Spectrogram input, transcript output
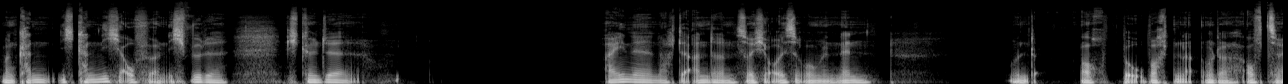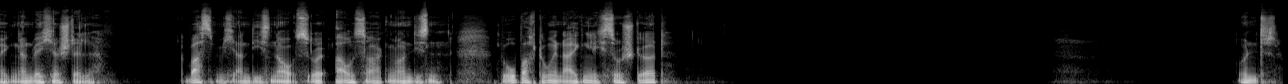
Man kann, ich kann nicht aufhören. Ich würde, ich könnte eine nach der anderen solche Äußerungen nennen und auch beobachten oder aufzeigen, an welcher Stelle, was mich an diesen Aus Aussagen, an diesen Beobachtungen eigentlich so stört. Und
